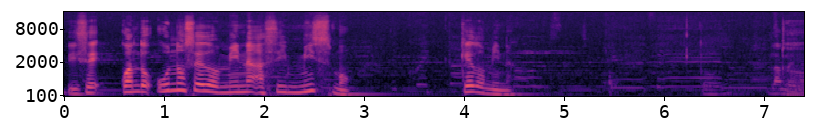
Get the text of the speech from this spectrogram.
Dice, cuando uno se domina a sí mismo, ¿qué domina? La mente.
